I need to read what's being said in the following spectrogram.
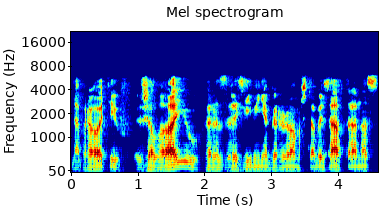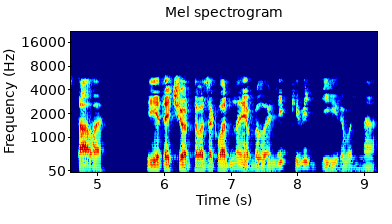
Напротив, желаю, разрази меня гром, чтобы завтра настало, и эта чертова закладная была ликвидирована.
